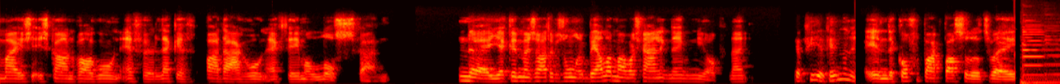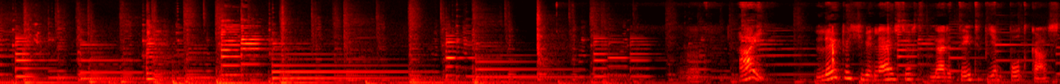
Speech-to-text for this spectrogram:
voor mij is, is carnaval gewoon even lekker een paar dagen gewoon echt helemaal los gaan. Nee, je kunt mij zaterdag zondag bellen, maar waarschijnlijk neem ik niet op. Nee. Ik heb vier kinderen. In de kofferpak passen er twee. Hi, leuk dat je weer luistert naar de TTPM podcast.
